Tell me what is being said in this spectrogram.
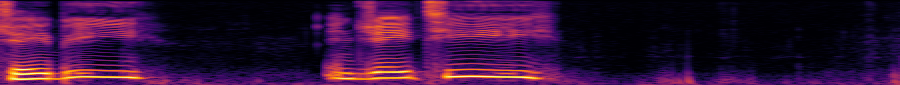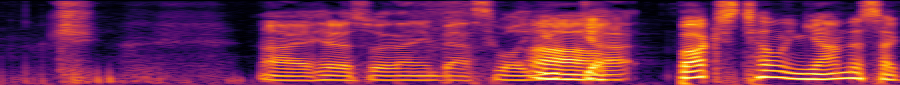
JB and JT. All right, hit us with any basketball you Uh, got. Bucks telling Giannis I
